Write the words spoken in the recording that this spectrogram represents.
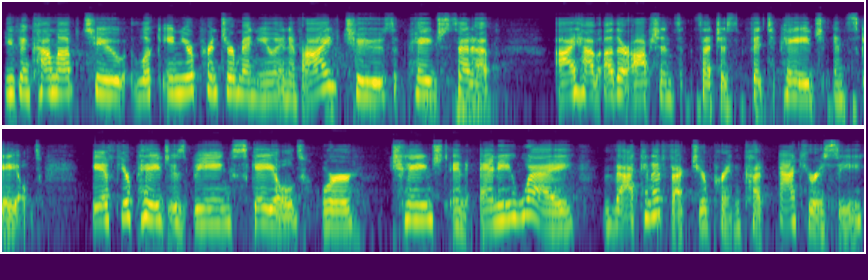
you can come up to look in your printer menu, and if I choose page setup, I have other options such as fit to page and scaled. If your page is being scaled or changed in any way, that can affect your print and cut accuracy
